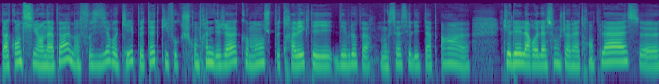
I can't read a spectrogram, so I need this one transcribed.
Par contre, s'il n'y en a pas, il faut se dire, OK, peut-être qu'il faut que je comprenne déjà comment je peux travailler avec les développeurs. Donc ça, c'est l'étape 1. quelle est la relation que je dois mettre en place euh,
